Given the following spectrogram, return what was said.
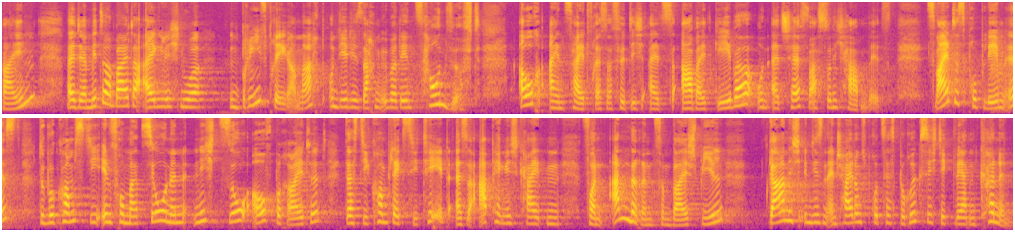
rein, weil der Mitarbeiter eigentlich nur einen Briefträger macht und dir die Sachen über den Zaun wirft auch ein Zeitfresser für dich als Arbeitgeber und als Chef, was du nicht haben willst. Zweites Problem ist, du bekommst die Informationen nicht so aufbereitet, dass die Komplexität, also Abhängigkeiten von anderen zum Beispiel, gar nicht in diesen Entscheidungsprozess berücksichtigt werden können.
